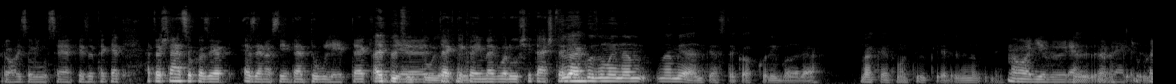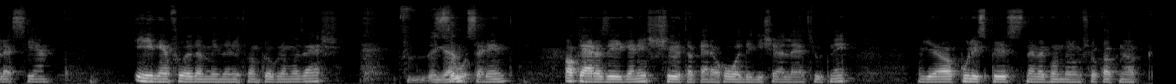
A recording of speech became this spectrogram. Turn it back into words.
rajzoló szerkezeteket. Hát a srácok azért ezen a szinten túlléptek, egy, egy túlléptek. technikai megvalósítást. Találkozom, hogy nem, nem jelentkeztek akkoriban rá. Meg kellett ők kérdezni, nem mindegy. Na, majd jövőre, jövőre meglátjuk, ha lesz ilyen. Égen, földön mindenütt van programozás. Igen. Szó szerint. Akár az égen is, sőt, akár a holdig is el lehet jutni. Ugye a Pulispace neve gondolom sokaknak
